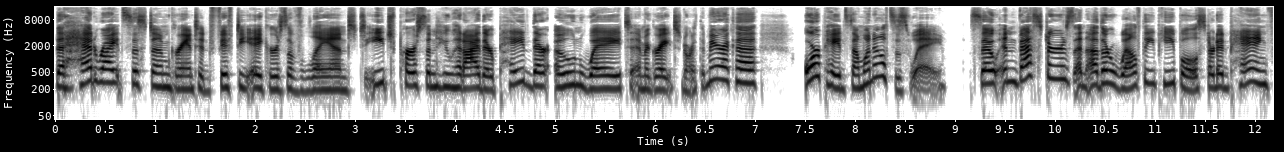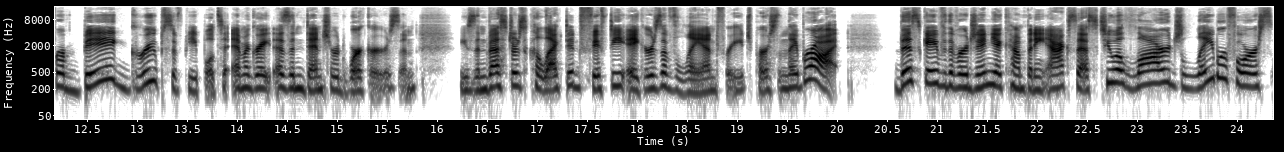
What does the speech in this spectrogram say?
The headright system granted 50 acres of land to each person who had either paid their own way to immigrate to North America or paid someone else's way. So, investors and other wealthy people started paying for big groups of people to immigrate as indentured workers. And these investors collected 50 acres of land for each person they brought. This gave the Virginia Company access to a large labor force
